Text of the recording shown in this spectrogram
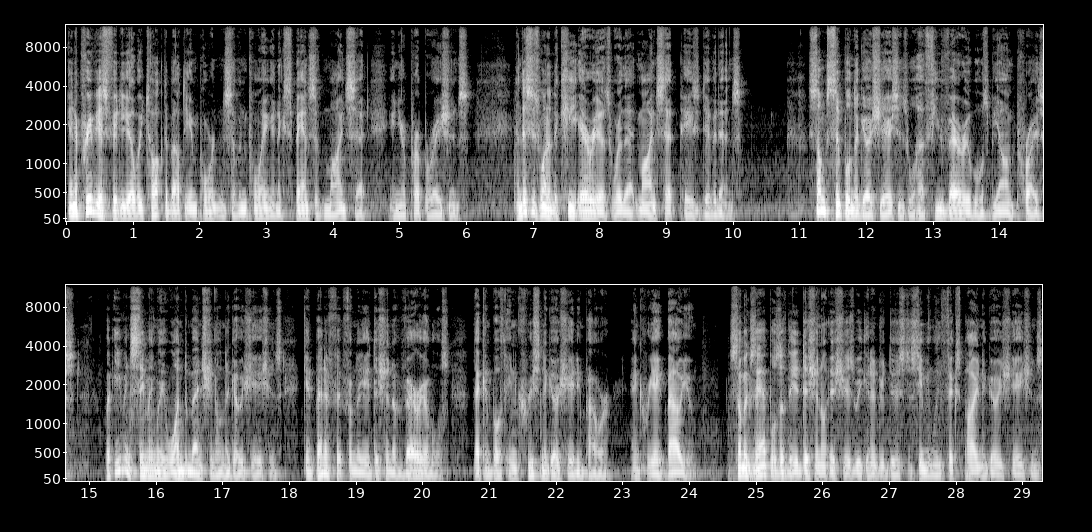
In a previous video, we talked about the importance of employing an expansive mindset in your preparations, and this is one of the key areas where that mindset pays dividends. Some simple negotiations will have few variables beyond price, but even seemingly one-dimensional negotiations can benefit from the addition of variables that can both increase negotiating power and create value. Some examples of the additional issues we can introduce to seemingly fixed pie negotiations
